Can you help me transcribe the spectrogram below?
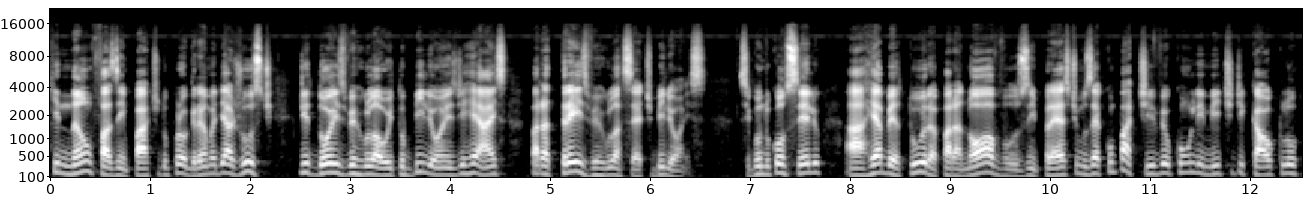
que não fazem parte do programa de ajuste de 2,8 bilhões de reais para 3,7 bilhões. Segundo o Conselho, a reabertura para novos empréstimos é compatível com o limite de cálculo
